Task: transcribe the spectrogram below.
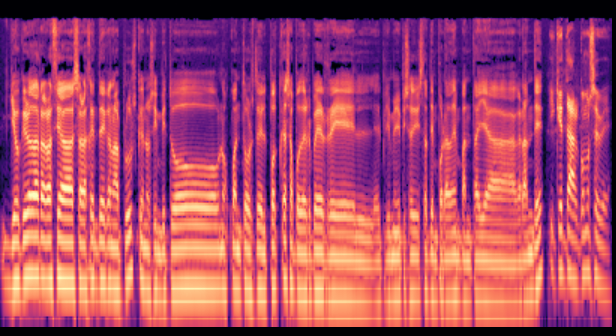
Yo quiero dar las gracias a la gente de Canal Plus que nos invitó a unos cuantos del podcast a poder ver el, el primer episodio de esta temporada en pantalla grande. ¿Y qué tal? ¿Cómo se ve?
